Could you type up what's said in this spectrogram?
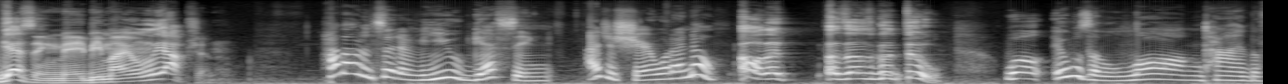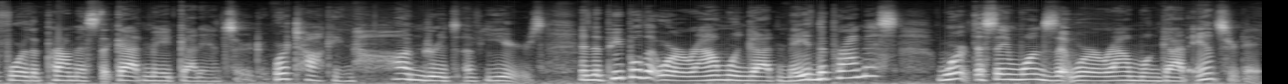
guessing may be my only option. How about instead of you guessing, I just share what I know? Oh, that, that sounds good too. Well, it was a long time before the promise that God made got answered. We're talking hundreds of years. And the people that were around when God made the promise weren't the same ones that were around when God answered it.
